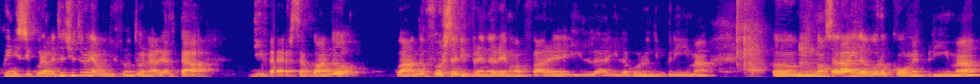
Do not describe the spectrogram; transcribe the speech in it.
Quindi sicuramente ci troviamo di fronte a una realtà diversa quando quando forse riprenderemo a fare il, il lavoro di prima. Um, non sarà il lavoro come prima,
